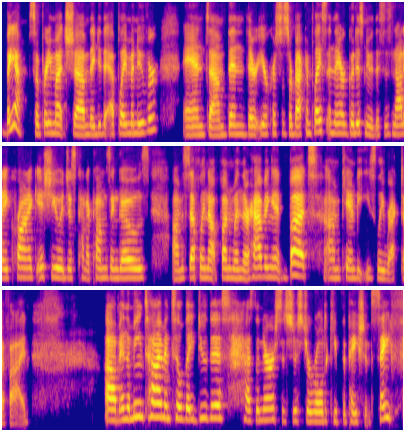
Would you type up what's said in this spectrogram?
but yeah so pretty much um, they do the Epley maneuver and then their ear crystals are back in place and they are good as new. This is not a chronic issue. It just kind of comes and goes. It's definitely not fun when they're they're having it, but um, can be easily rectified. Um, in the meantime, until they do this, as the nurse, it's just your role to keep the patient safe,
